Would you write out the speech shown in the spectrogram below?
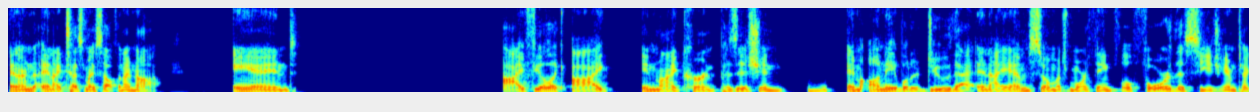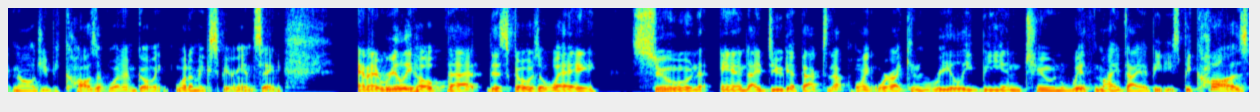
and I'm and I test myself and I'm not. And I feel like I in my current position am unable to do that. And i am so much more thankful for the cgm technology because of what i'm going what i'm experiencing. And i really hope that this goes away soon. And i do get back to that point where i can really be in tune with my diabetes because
